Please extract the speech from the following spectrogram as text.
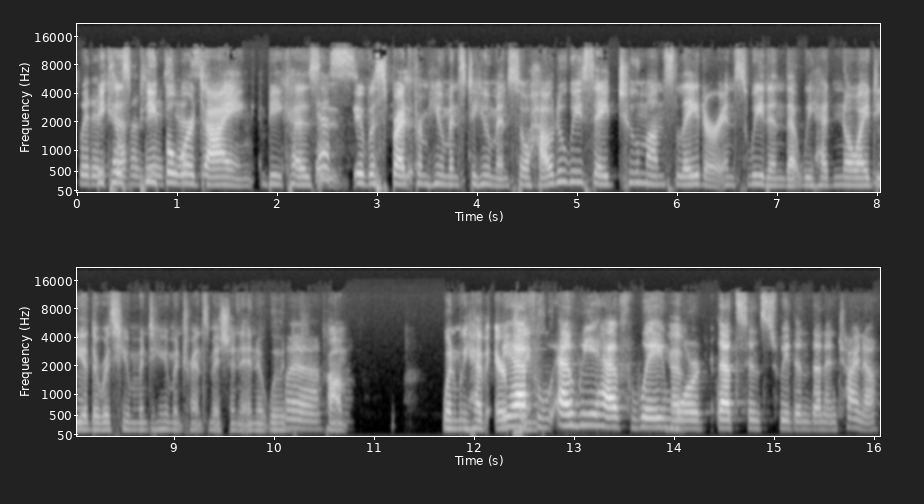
because people days, were dying because yes. it, it, was spread yeah. from humans to humans. So how do we say two months later in Sweden that we had no mm-hmm. idea there was human to human transmission and it would yeah. come when we have airplanes? We have, and we have way we have, more deaths in Sweden than in China.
